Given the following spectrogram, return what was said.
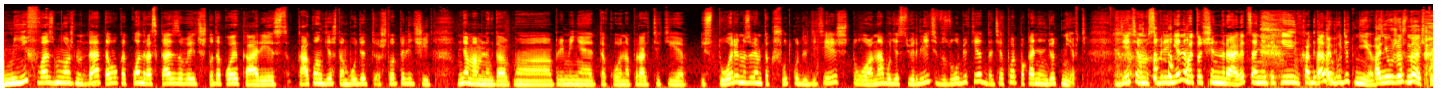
миф, возможно, да, того, как он рассказывает, что такое кариес, как он где-то там будет что-то лечить. У меня мама иногда э, применяет такое на практике историю, назовем так, шутку для детей, что она будет сверлить в зубике до тех пор, пока не найдет нефть. Детям современным это очень нравится. Они такие, когда же будет нефть? Они уже знают, что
